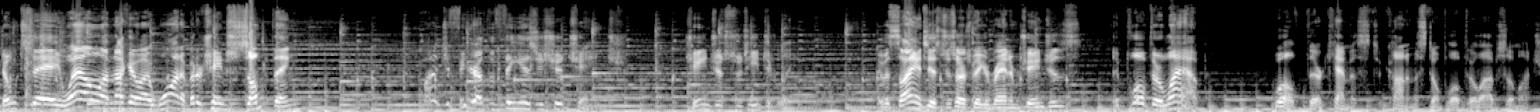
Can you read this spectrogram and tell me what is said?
Don't say, well, I'm not going to I want, I better change something. Why don't you figure out the thing is you should change? Change it strategically. If a scientist just starts making random changes, they blow up their lab. Well, they're chemists. Economists don't blow up their lab so much.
